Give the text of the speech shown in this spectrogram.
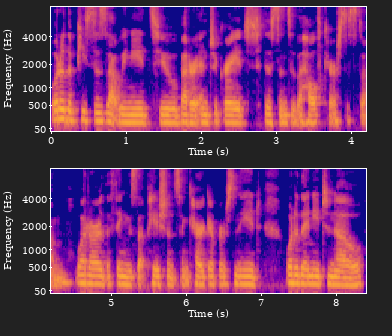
What are the pieces that we need to better integrate this into the healthcare system? What are the things that patients and caregivers need? What do they need to know?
